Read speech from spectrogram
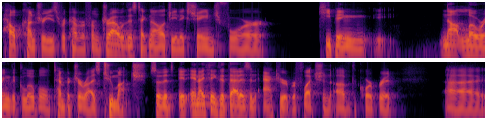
help countries recover from drought with this technology in exchange for keeping not lowering the global temperature rise too much. So that and i think that that is an accurate reflection of the corporate uh,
